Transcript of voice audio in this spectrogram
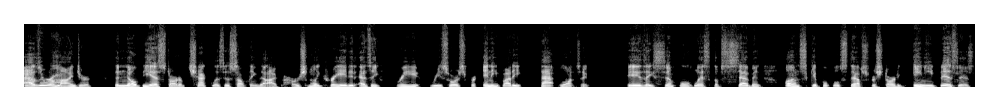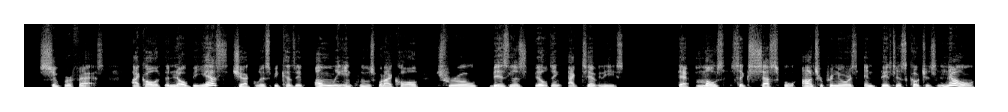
As a reminder, the No BS Startup Checklist is something that I personally created as a free resource for anybody that wants it. It is a simple list of seven unskippable steps for starting any business super fast. I call it the No BS checklist because it only includes what I call true business building activities that most successful entrepreneurs and business coaches know,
